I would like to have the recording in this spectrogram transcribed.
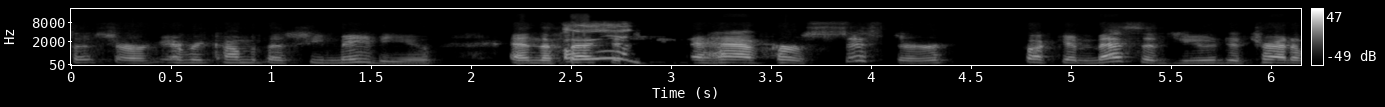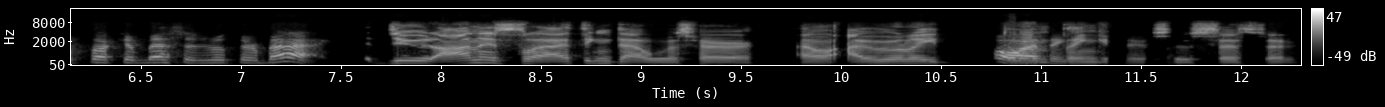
post or every comment that she made to you, and the fact Oh, that she had to have her sister fucking message you to try to fucking message with her back. Dude, honestly, I think that was her. I don't, I really Oh, I don't think, think so it was her sister.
